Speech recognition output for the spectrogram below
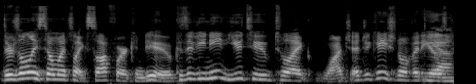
there's only so much like software can do. Because if you need YouTube to like watch educational videos, Yeah.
